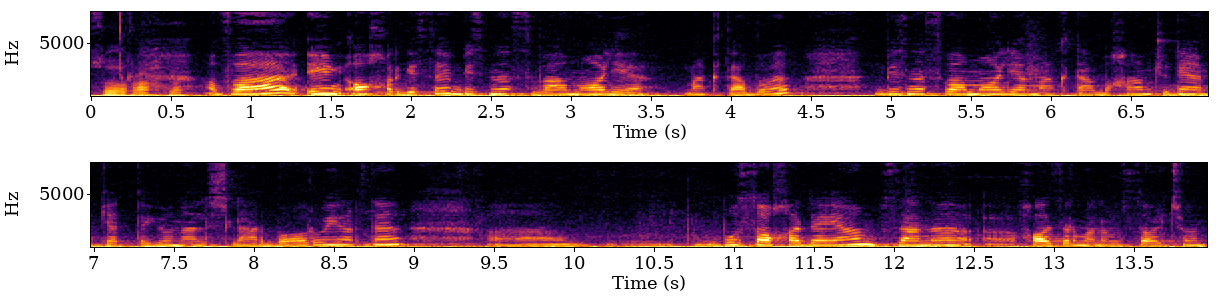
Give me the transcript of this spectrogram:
Zo'r rahmat. Va eng oxirgisi biznes va moliya maktabi. Biznes va moliya maktabi ham juda yam katta yo'nalishlar bor u yerda bu sohada ham bizani e, hozir mana misol uchun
